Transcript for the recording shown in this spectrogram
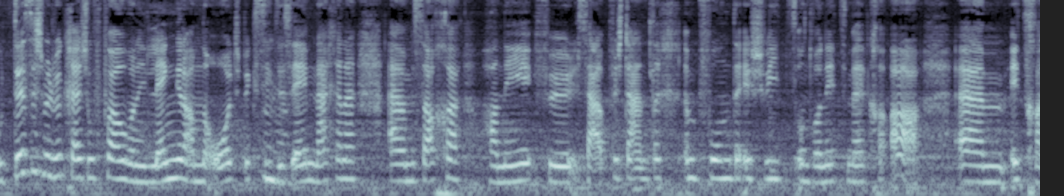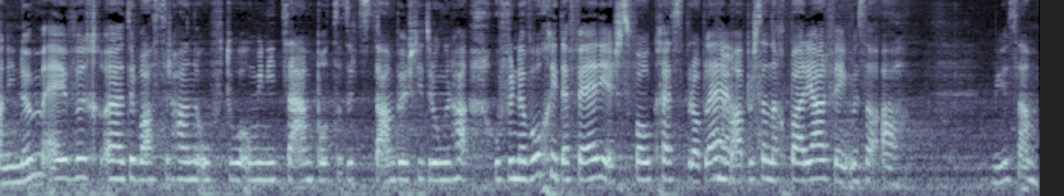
und das ist mir wirklich erst aufgefallen, als ich länger an einem Ort war, mhm. dass eben nachher ähm, Sachen habe ich für selbstverständlich empfunden in der Schweiz und wo ich jetzt merke, ah, ähm, jetzt kann ich nicht mehr einfach äh, den Wasserhahn auftun und meine Zähne putzen oder das Zahnbürste drunter haben und für eine Woche in der Ferien ist es voll kein Problem, ja aber so nach ein paar Jahren fängt man so an. Mühsam.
